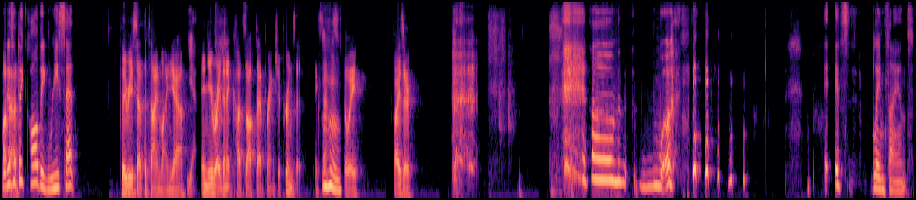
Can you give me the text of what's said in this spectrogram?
my what is bad. it they call? They reset. They reset the timeline. Yeah. Yeah. And you're right. Then it cuts off that branch. It prunes it. Makes sense. Mhm. Joey. Pfizer. um, it's blame science.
